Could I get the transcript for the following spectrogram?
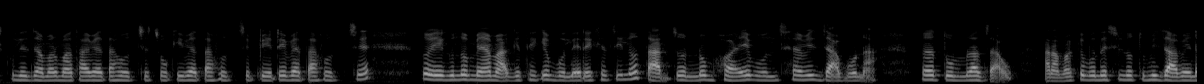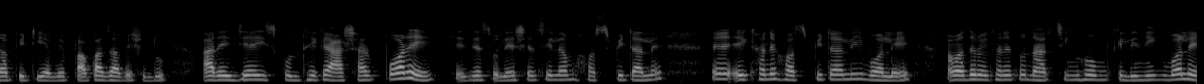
স্কুলে যে আমার মাথা ব্যথা হচ্ছে, চোখে ব্যথা হচ্ছে, পেটে ব্যথা হচ্ছে, তো এগুলো ম্যাম আগে থেকে বলে রেখেছিল, তার জন্য ভয়ে বলছে আমি যাব না তোমরা যাও। আর আমাকে বলেছিল, তুমি যাবে না, পিটিএমে পাপা যাবে শুধু। আর এই যে স্কুল থেকে আসার পরে এই যে চলে এসেছিলাম হসপিটালে এইখানে হসপিটালই বলে, আমাদের ওইখানে তো নার্সিং হোম ক্লিনিক বলে,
